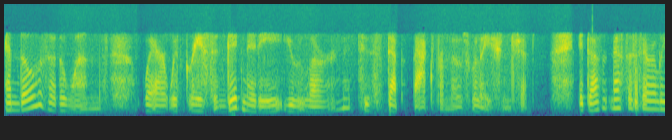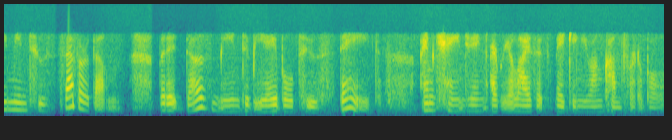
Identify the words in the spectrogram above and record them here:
And those are the ones where, with grace and dignity, you learn to step back from those relationships it doesn't necessarily mean to sever them, but it does mean to be able to state, I'm changing. I realize it's making you uncomfortable.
